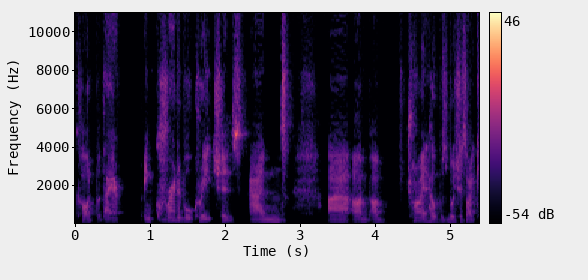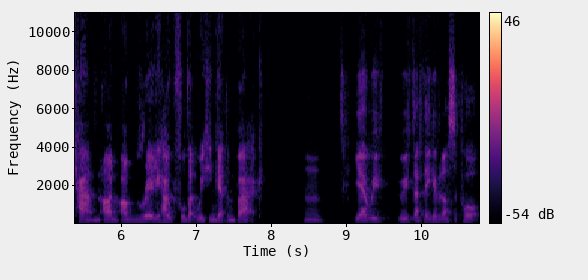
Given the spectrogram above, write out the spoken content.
cod, but they are incredible creatures, and uh, I'm, I'm trying and help as much as I can. I'm I'm really hopeful that we can get them back. Mm. Yeah, we've we've definitely given our support,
